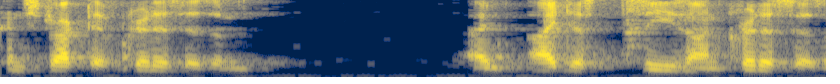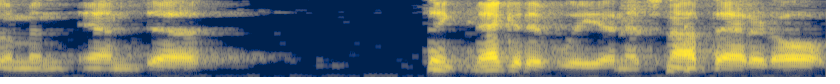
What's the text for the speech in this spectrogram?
constructive criticism. I, I just seize on criticism and, and uh, think negatively, and it's not that at all.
